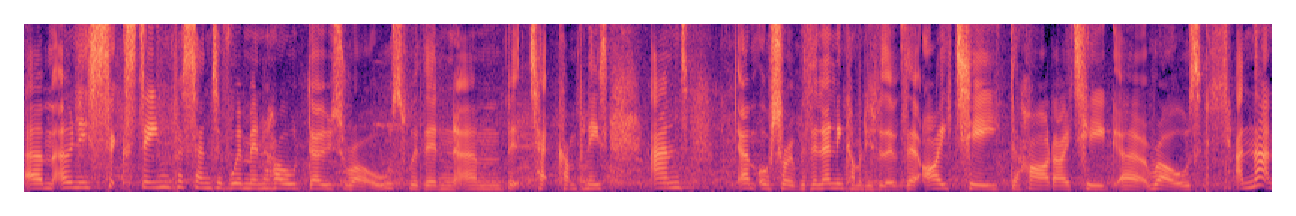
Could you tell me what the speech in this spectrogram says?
um, only 16% of women hold those roles within um, tech companies, and um, or sorry, within any company, the, the IT, the hard IT uh, roles, and that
